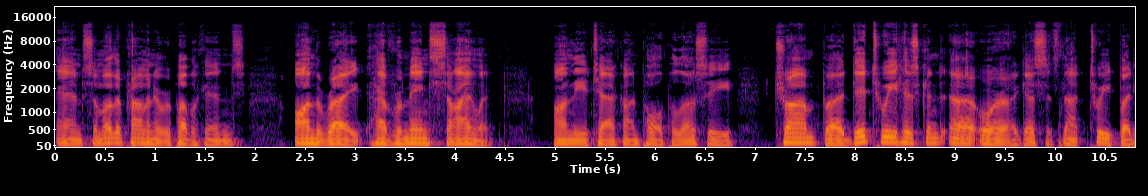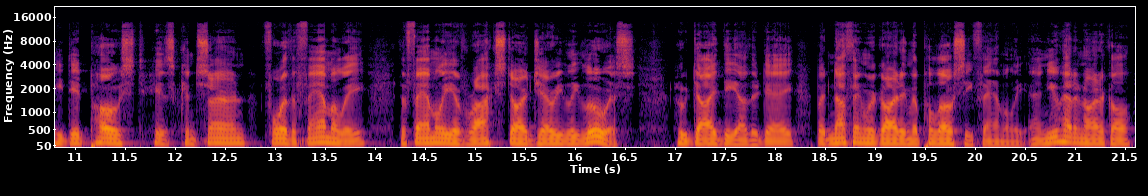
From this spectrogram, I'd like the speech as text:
and some other prominent Republicans on the right have remained silent on the attack on Paul Pelosi. Trump uh, did tweet his, con- uh, or I guess it's not tweet, but he did post his concern for the family, the family of rock star Jerry Lee Lewis, who died the other day, but nothing regarding the Pelosi family. And you had an article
